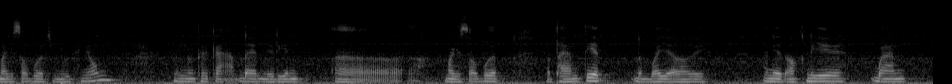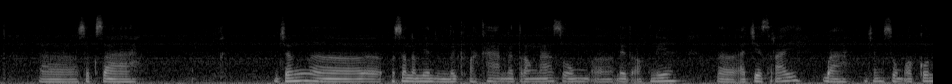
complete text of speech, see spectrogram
Microsoft Word ជាមួយខ្ញុំខ្ញុំនឹងធ្វើការអាប់ដេតមេរៀនអឺ Microsoft Word បន្ថែមទៀតដើម្បីឲ្យអ្នកទាំងអស់គ្នាបានអឺ សិក្សាអញ្ចឹងបើសិនតែមានចំណុចខ្វះខាតនៅត្រង់ណាសូមអ្នកទាំងអស់គ្នាអធិស្ឋានបាទអញ្ចឹងសូមអរគុណ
